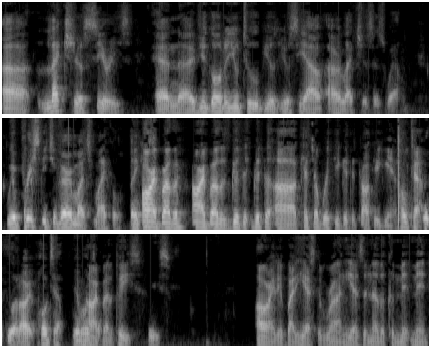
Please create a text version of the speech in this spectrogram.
uh, lecture series. And uh, if you go to YouTube, you'll, you'll see our, our lectures as well. We appreciate you very much, Michael. Thank you. All right, brother. All right, brother. It's good to good to uh, catch up with you. Good to talk to you again. Hotep. All right, Hotep. Him All Hotep. right, brother. Peace. Peace. All right, everybody. He has to run. He has another commitment.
